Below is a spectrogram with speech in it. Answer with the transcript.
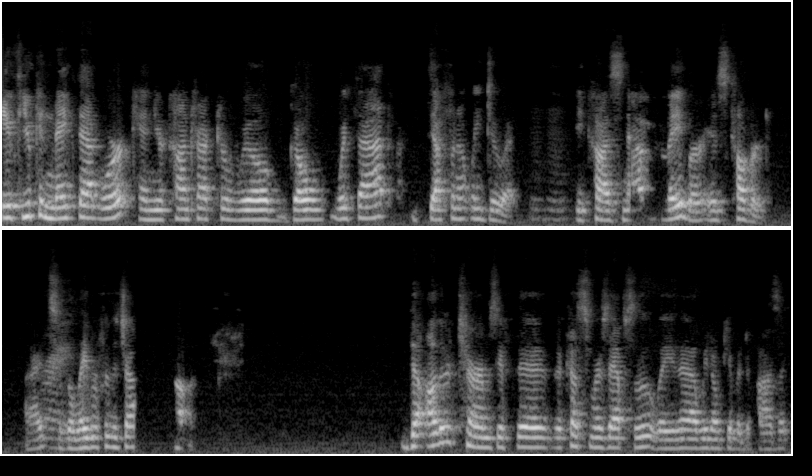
If you can make that work and your contractor will go with that, definitely do it Mm-hmm. because now labor is covered. All right, so the labor for the job is covered. The other terms, if the, the customer is absolutely, no, we don't give a deposit,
